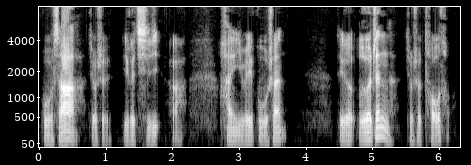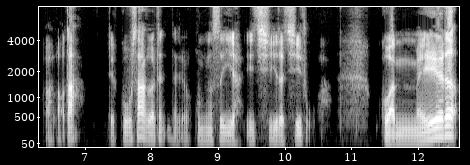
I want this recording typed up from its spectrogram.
固萨就是一个旗啊，汉译为固山。这个额真呢，就是头头啊，老大。这古萨额真，那就是顾名思义啊，一旗的旗主啊。管没了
